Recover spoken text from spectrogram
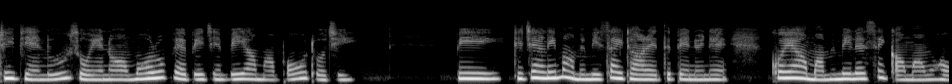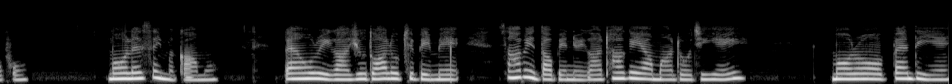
ဒီပြင်လူဆိုရင်တော့မော်တို့ဖယ်ပေးခြင်းပေးရမှာပေါ့တော်ကြီး ပြီးဒီကြံလေးမှမမေစိုက်ထားတဲ့သစ်ပင်တွေနဲ့ခွဲရမှာမမေလည်းစိတ်ကောင်းမှာမဟုတ်ဘူးမော်လည်းစိတ်မကောင်းဘူးပန်းအိုးတွေကယူသွားလို့ဖြစ်ပေမဲ့စားပင်တောက်ပင်တွေကထားခဲ့ရမှာတော်ကြီးရဲ့မော်တော့ပန်းတည်ရင်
